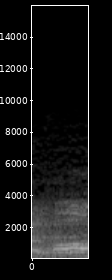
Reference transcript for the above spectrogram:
Beautiful.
